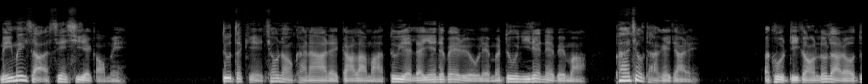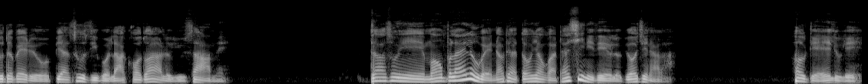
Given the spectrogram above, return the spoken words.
မီးမိတ်ဆာအဆင့်ရှိတဲ့ကောင်ပဲသူ့တခင်ချုံနှောင်ခံထားရတဲ့ကာလမှာသူ့ရဲ့လက်ရင်တပည့်တွေကိုလည်းမတူညီတဲ့နယ်ပယ်မှာဖမ်းချုပ်ထားခဲ့ကြတယ်အခုဒီကောင်လွတ်လာတော့သူ့တပည့်တွေကိုပြန်စုစည်းဖို့လာခေါ်သွားတာလို့ယူဆရမယ်ဒါဆိုရင်မောင်ပလိုင်းလိုပဲနောက်ထပ်၃ယောက်ကထပ်ရှိနေသေးတယ်လို့ပြောချင်တာလားဟုတ်တယ်လူလေး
